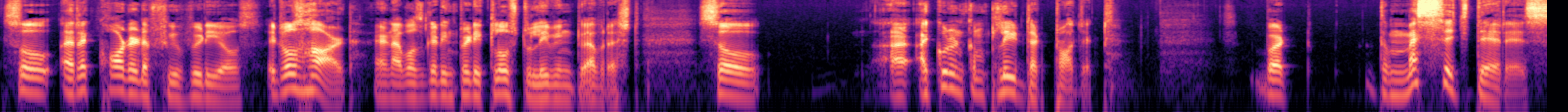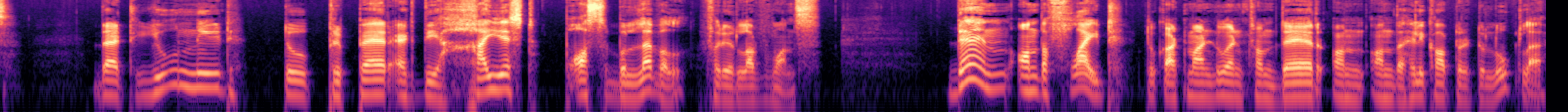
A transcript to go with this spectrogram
So i recorded a few videos. It was hard and i was getting pretty close to leaving to everest. So i, I couldn't complete that project. But the message there is that you need to prepare at the highest possible level for your loved ones. Then on the flight to Kathmandu and from there on, on the helicopter to Lukla,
